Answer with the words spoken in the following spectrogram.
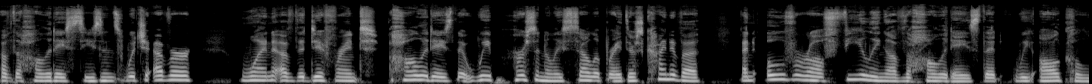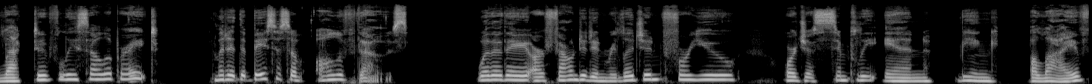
of the holiday seasons, whichever one of the different holidays that we personally celebrate, there's kind of a an overall feeling of the holidays that we all collectively celebrate. But at the basis of all of those whether they are founded in religion for you or just simply in being alive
